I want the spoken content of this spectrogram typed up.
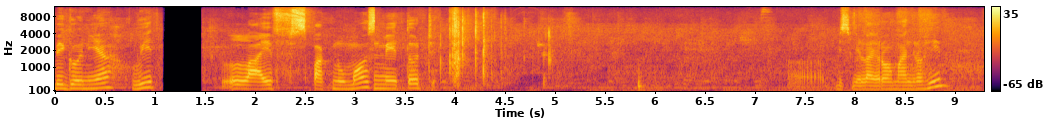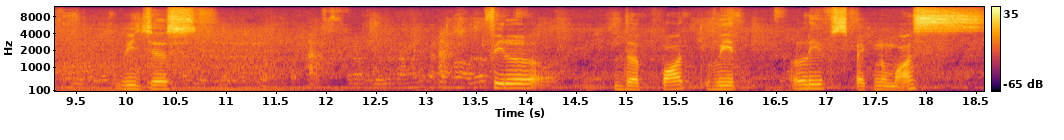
begonia with live sphagnum moss method Bismillahirrahmanirrahim. We just fill the pot with leaf sphagnum moss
